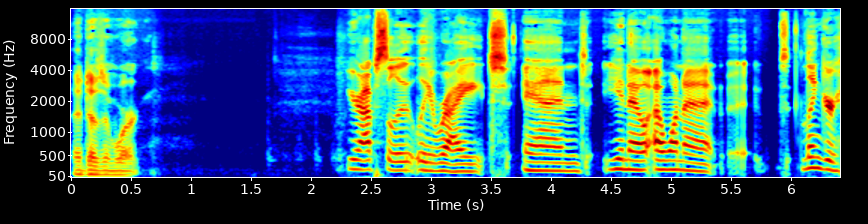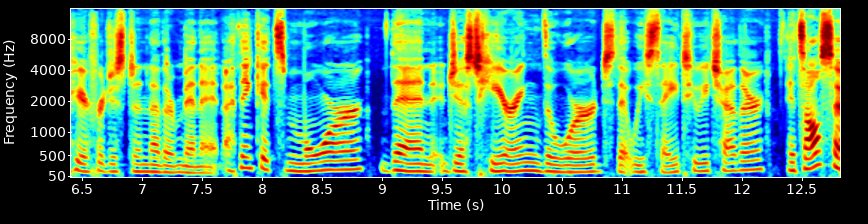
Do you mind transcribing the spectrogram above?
That doesn't work. You're absolutely right. And, you know, I want to uh, linger here for just another minute. I think it's more than just hearing the words that we say to each other, it's also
